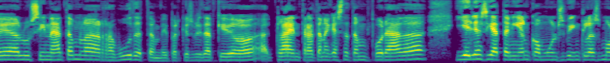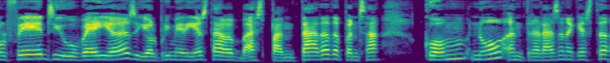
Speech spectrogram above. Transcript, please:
he al·lucinat amb la rebuda també, perquè és veritat que jo, clar, he entrat en aquesta temporada i elles ja tenien com uns vincles molt fets i ho veies i jo el primer dia estava espantada de pensar com no entraràs en aquesta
